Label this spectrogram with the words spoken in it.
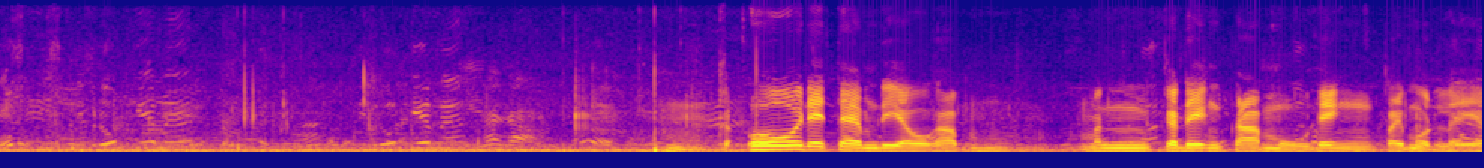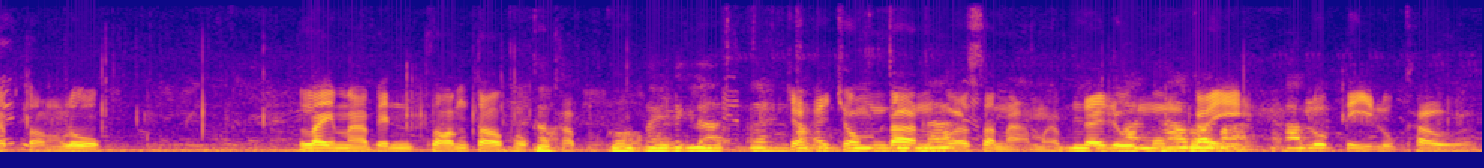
โอ้โหโดนเกมนะโดนเกมนะ โอ้ยได้แต้มเดียวครับอืมมันกระเด้งตามหมูเด้งไปหมดเลยครับสองลูกไล่มาเป็นสองต่อหกครับ ขออภัยนักกีฬาเงินจะให้ชมด้านหัวสนามครับ ได้ดูมุมใกล้ลูกตีลูกเข้าครับ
